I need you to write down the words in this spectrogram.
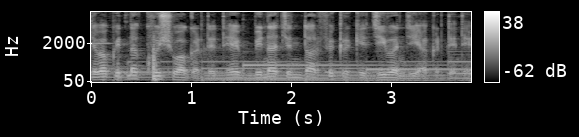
जब आप कितना खुश हुआ करते थे, बिना चिंता और फ़िक्र के जीवन जिया करते थे।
